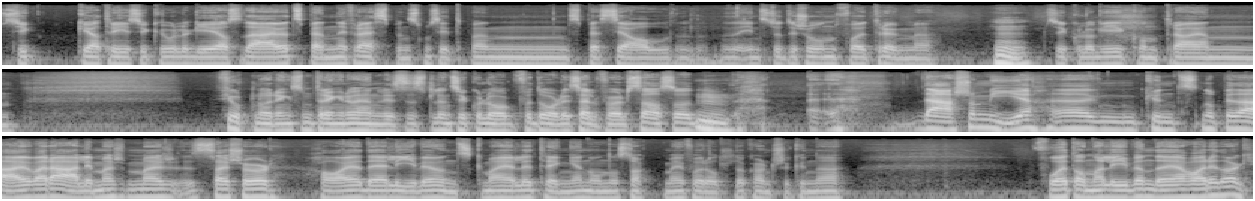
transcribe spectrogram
Psykiatri, psykologi altså Det er jo et spenn fra Espen som sitter på en spesialinstitusjon for traumepsykologi, Mm. kontra en 14-åring som trenger å henvises til en psykolog for dårlig selvfølelse. Altså, Mm. Det er så mye. Eh, kunsten oppi det er jo å være ærlig med, med seg sjøl. Har jeg det livet jeg ønsker meg, eller trenger jeg noen å snakke med i forhold til å kanskje kunne få et annet liv enn det jeg har i dag?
